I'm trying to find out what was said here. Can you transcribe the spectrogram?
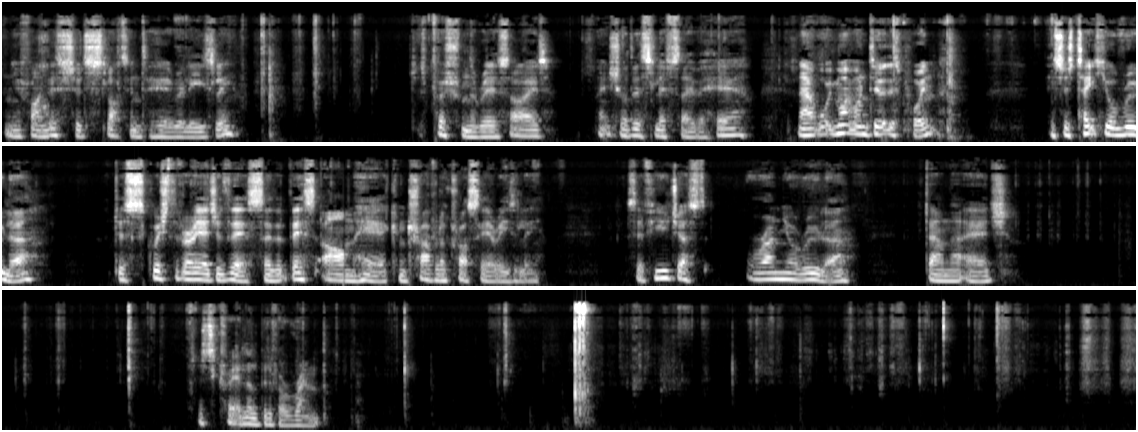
and you find this should slot into here really easily. Just push from the rear side, make sure this lifts over here. Now what we might want to do at this point is just take your ruler, just squish the very edge of this so that this arm here can travel across here easily. So if you just run your ruler down that edge just to create a little bit of a ramp.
